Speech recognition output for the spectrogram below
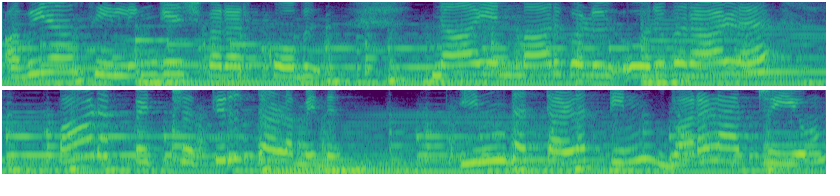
அவினாசி லிங்கேஸ்வரர் கோவில். நாயன்மார்களுள் ஒருவரால பாடப்பெற்ற திருத்தலம் இது. இந்த தளத்தின் வரலாற்றையும்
